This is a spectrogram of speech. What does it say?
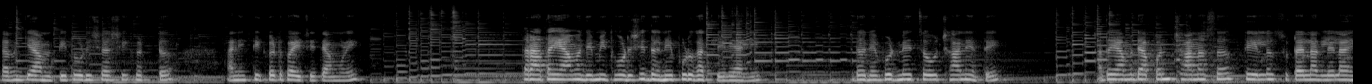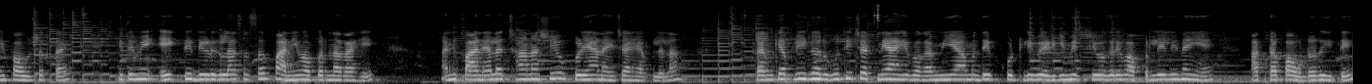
कारण की आमटी थोडीशी अशी घट्ट आणि तिखट पाहिजे त्यामुळे. तर आता यामध्ये मी थोडीशी धनेपूड घातलेली आहे. धनेपूडने चव छान येते. आता यामध्ये आपण छान असं तेल सुटायला लागलेलं आहे पाहू शकताय. इथे मी एक ते दीड ग्लास असं पाणी वापरणार आहे. आणि पाण्याला छान अशी उकळी आणायची आहे आपल्याला. कारण की आपली घरगुती चटणी आहे बघा मी यामध्ये कुठली वेडगी मिरची वगैरे वापरलेली नाही आहे आत्ता पावडर इथे.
